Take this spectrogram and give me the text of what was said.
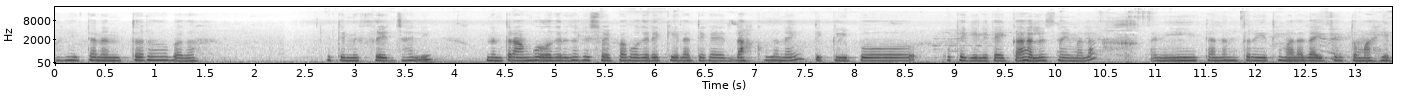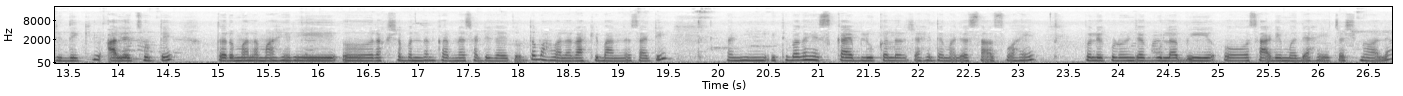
आणि त्यानंतर बघा इथे मी फ्रेश झाली. नंतर आंघोळ वगैरे झाले स्वयंपाक वगैरे केला ते काही दाखवलं नाही. ती क्लिप कुठे गेली काही कळालंच नाही मला. आणि त्यानंतर इथे मला जायचं होतं माहेरी देखील आलेच होते. तर मला माहेरी रक्षाबंधन करण्यासाठी जायचं होतं भावाला राखी बांधण्यासाठी. आणि इथे बघा हे स्काय ब्ल्यू कलरचे आहे त्या माझ्या सासू आहे. पलीकडून ज्या गुलाबी साडीमध्ये आहे चष्मावाल्या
